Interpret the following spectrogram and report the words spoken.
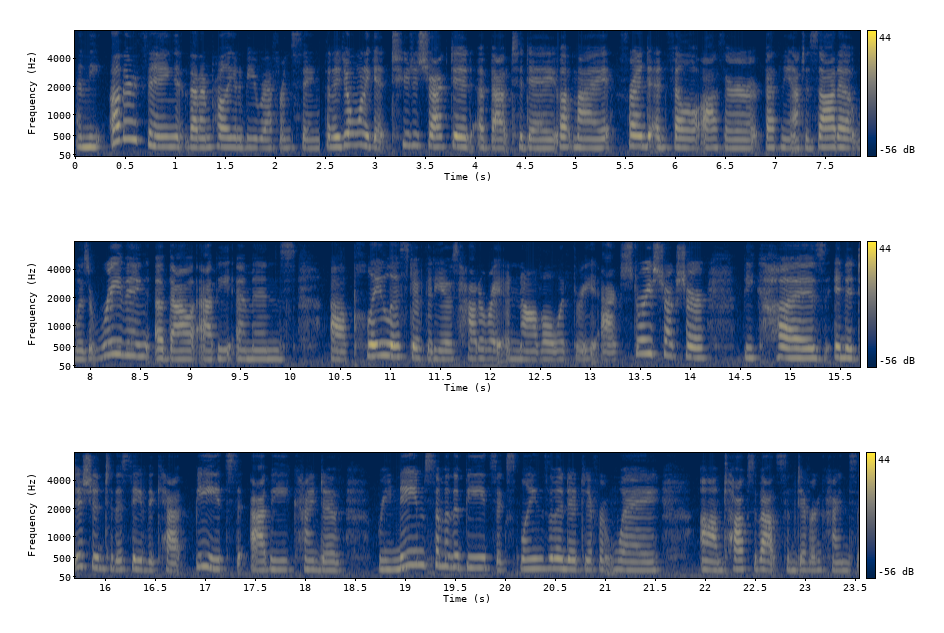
And the other thing that I'm probably going to be referencing that I don't want to get too distracted about today, but my friend and fellow author Bethany Atazadeh was raving about Abby Emmons' uh, playlist of videos, How to Write a Novel with Three Act Story Structure, because in addition to the Save the Cat beats, Abby kind of renames some of the beats, explains them in a different way, um, talks about some different kinds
